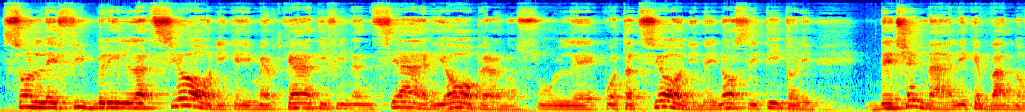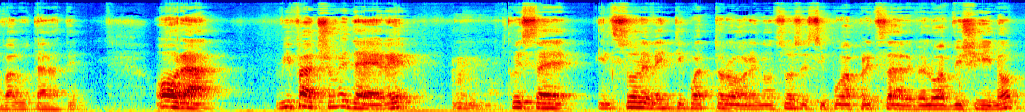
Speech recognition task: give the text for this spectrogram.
sono le fibrillazioni che i mercati finanziari operano sulle quotazioni dei nostri titoli decennali che vanno valutate. Ora, vi faccio vedere questo è il sole 24 ore non so se si può apprezzare ve lo avvicino.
